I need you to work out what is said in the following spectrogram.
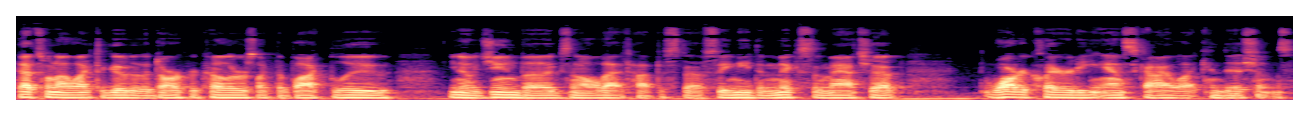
that's when I like to go to the darker colors like the black blue, you know, June bugs and all that type of stuff. So you need to mix and match up water clarity and skylight conditions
